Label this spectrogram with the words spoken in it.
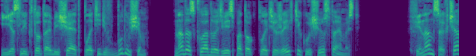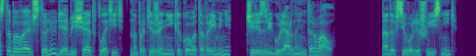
Если кто-то обещает платить в будущем, надо складывать весь поток платежей в текущую стоимость. В финансах часто бывает, что люди обещают платить на протяжении какого-то времени через регулярный интервал. Надо всего лишь уяснить,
